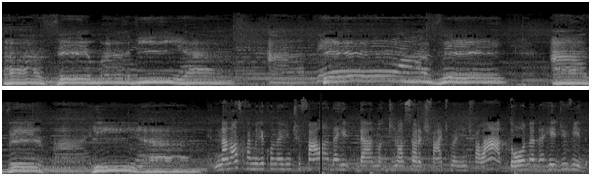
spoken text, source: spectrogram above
Ave Maria, Ave, Ave, Ave Maria. Na nossa família, quando a gente fala da, da, de Nossa Senhora de Fátima, a gente fala, ah, dona da Rede Vida.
